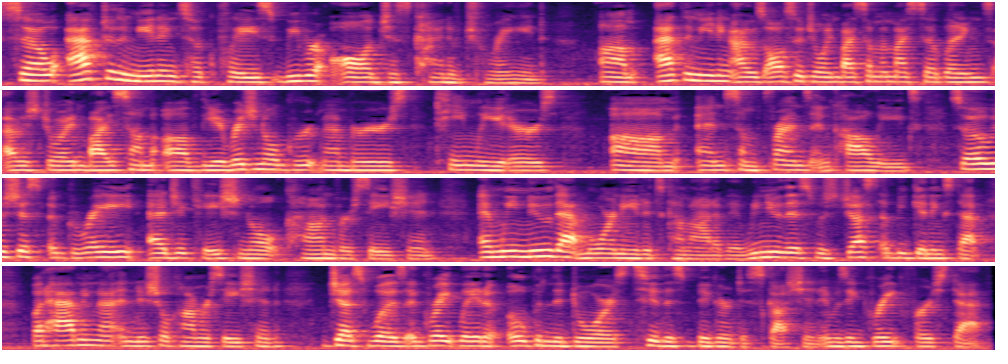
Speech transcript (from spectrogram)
So, after the meeting took place, we were all just kind of drained. Um, at the meeting, I was also joined by some of my siblings. I was joined by some of the original group members, team leaders, um, and some friends and colleagues. So it was just a great educational conversation. And we knew that more needed to come out of it. We knew this was just a beginning step, but having that initial conversation just was a great way to open the doors to this bigger discussion. It was a great first step.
